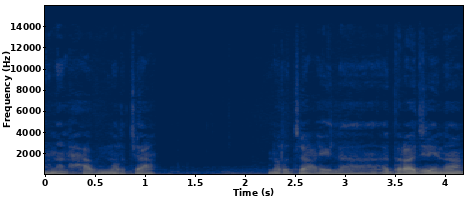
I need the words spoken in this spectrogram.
نحاول نرجع. نرجع إلى أدراجنا.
